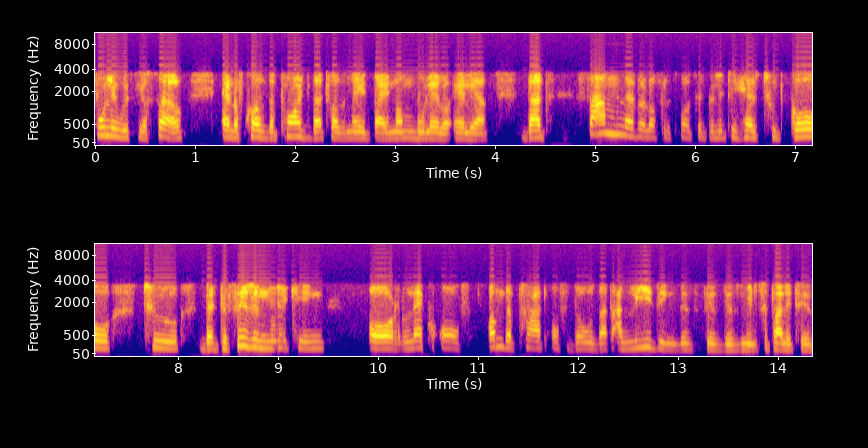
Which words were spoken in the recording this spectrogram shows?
fully with yourself, and of course the point that was made by Nombulelo earlier that some level of responsibility has to go to the decision making or lack of on the part of those that are leading these, municipalities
